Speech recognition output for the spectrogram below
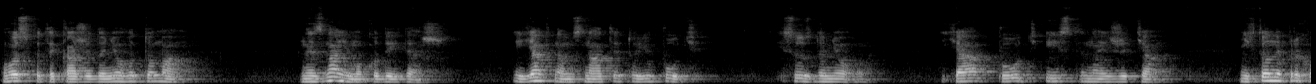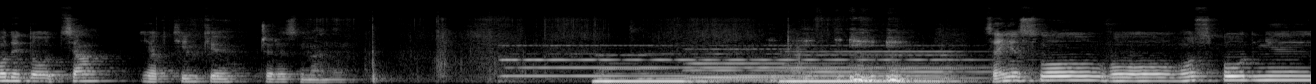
Господи, каже до нього Тома, не знаємо, куди йдеш, і як нам знати тую путь. Ісус до нього. Я путь, істина і життя. Ніхто не приходить до Отця, як тільки через мене. Це є слово Господнє.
